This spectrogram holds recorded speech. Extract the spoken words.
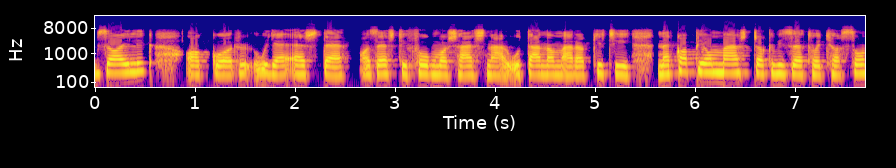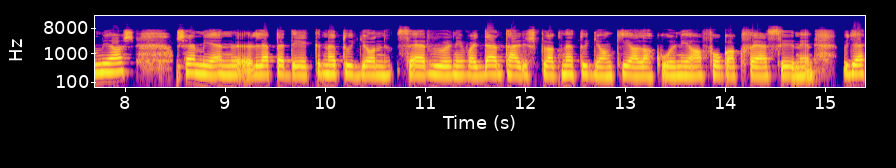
zajlik, akkor ugye este az esti fogmosásnál utána már a kicsi ne kapjon más, csak vizet, hogyha szomjas, semmilyen lepedék ne tudjon szervülni, vagy dentális plak ne tudjon kialakulni a fogak felszínén. Ugye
